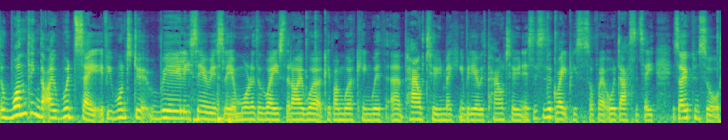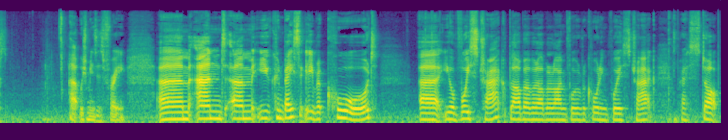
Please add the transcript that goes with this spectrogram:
The one thing that I would say, if you want to do it really seriously, and one of the ways that I work if I'm working with uh, Powtoon, making a video with Powtoon, is this is a great piece of software, Audacity. It's open source. Uh, which means it's free, um, and um, you can basically record uh, your voice track, blah blah blah blah blah. I'm recording voice track. Press stop,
